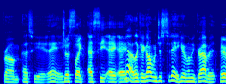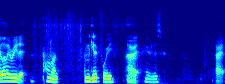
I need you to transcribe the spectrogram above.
from SCAA. Just like SCAA. yeah, like I got one just today. Here, let me grab it. Here, let me read it. Hold on. Let me get it for you. All right. Here it is. All right.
